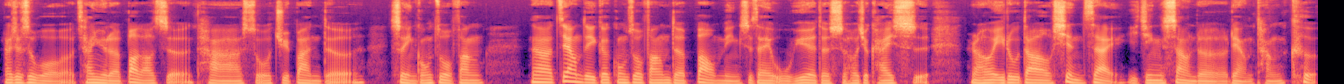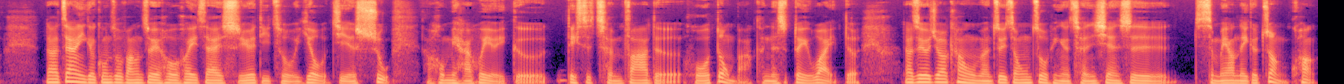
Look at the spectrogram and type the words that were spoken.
那就是我参与了报道者他所举办的摄影工作坊。那这样的一个工作坊的报名是在五月的时候就开始。然后一路到现在已经上了两堂课，那这样一个工作坊最后会在十月底左右结束，然后后面还会有一个类似惩罚的活动吧，可能是对外的，那这个就要看我们最终作品的呈现是什么样的一个状况。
